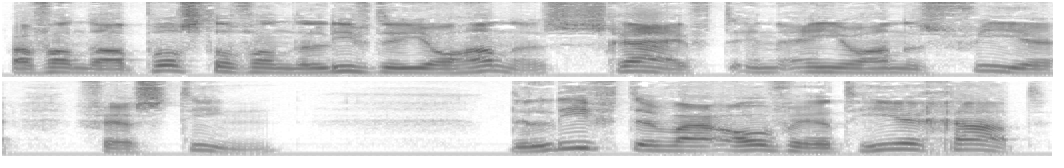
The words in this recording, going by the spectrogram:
waarvan de apostel van de liefde Johannes schrijft in 1 Johannes 4, vers 10: De liefde waarover het hier gaat,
